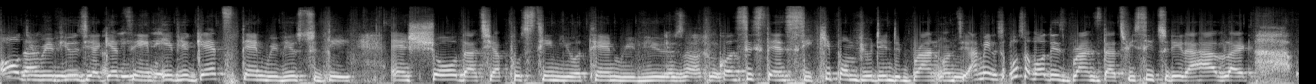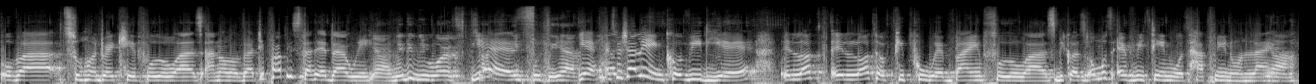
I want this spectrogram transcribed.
All the reviews you're getting, Amazing. if you get 10 reviews today, ensure that you're posting your 10 reviews. Exactly. Consistency, keep on building the brand mm-hmm. until I mean most of all these brands that we see today that have like over 200k followers and all of that, they probably started that way. Yeah, they did the work. Yes. put yeah. Yeah, especially in COVID year, a lot a lot of people were buying followers because almost everything was happening online. Yeah.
